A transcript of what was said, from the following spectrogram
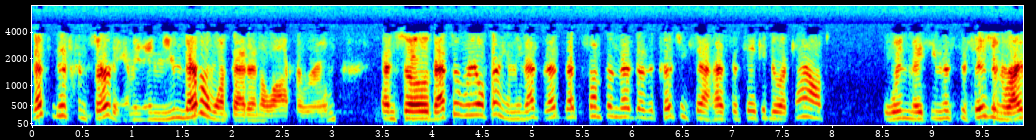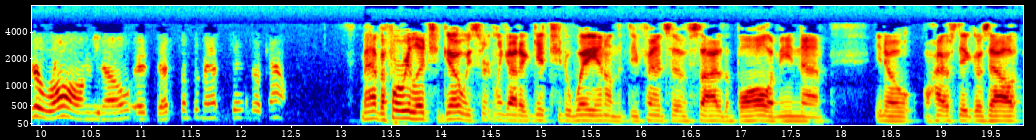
that's disconcerting. I mean, and you never want that in a locker room. And so that's a real thing. I mean, that's that, that's something that the coaching staff has to take into account when making this decision, right or wrong. You know, it, that's something they have to take into account. Matt, before we let you go, we certainly got to get you to weigh in on the defensive side of the ball. I mean, uh, you know, Ohio State goes out.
